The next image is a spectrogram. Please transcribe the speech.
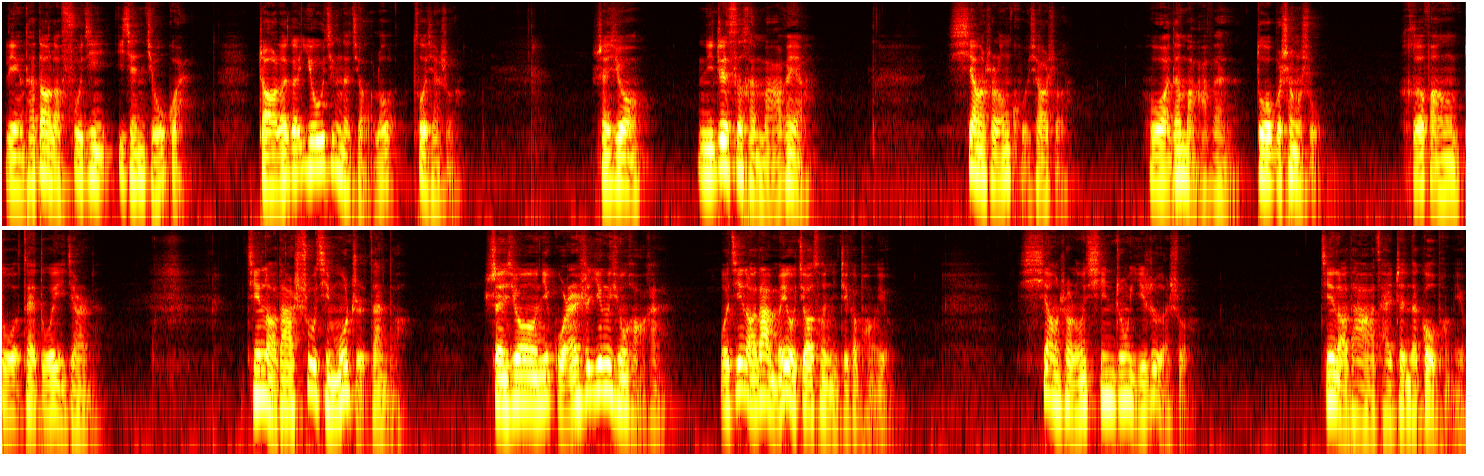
领他到了附近一间酒馆。找了个幽静的角落坐下，说：“沈兄，你这次很麻烦呀。”项少龙苦笑说：“我的麻烦多不胜数，何妨多再多一件呢？”金老大竖起拇指赞道：“沈兄，你果然是英雄好汉，我金老大没有交错你这个朋友。”项少龙心中一热，说：“金老大才真的够朋友，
